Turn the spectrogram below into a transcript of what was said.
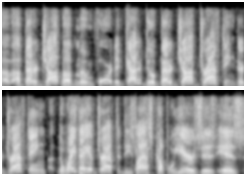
a, a better job of moving forward? They've got to do a better job drafting. They're drafting the way they have drafted these last couple years is is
